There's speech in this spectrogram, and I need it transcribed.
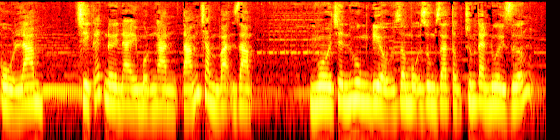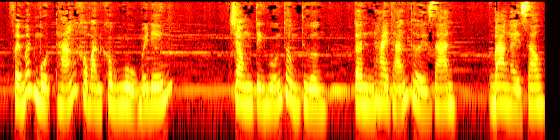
Cổ Lam, chỉ cách nơi này 1.800 vạn dặm. Ngồi trên hung điểu do mộ dung gia tộc chúng ta nuôi dưỡng, phải mất một tháng không ăn không ngủ mới đến. Trong tình huống thông thường, cần hai tháng thời gian, ba ngày sau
